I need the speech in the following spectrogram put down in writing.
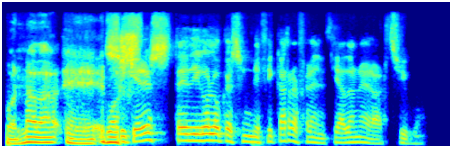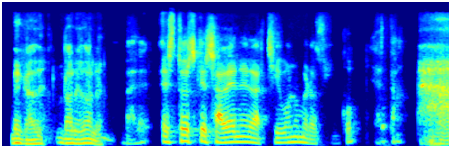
pues nada. Eh, si quieres, te digo lo que significa referenciado en el archivo. Venga, dale, dale. Vale. Esto es que sale en el archivo número 5. Ya está. Ah,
